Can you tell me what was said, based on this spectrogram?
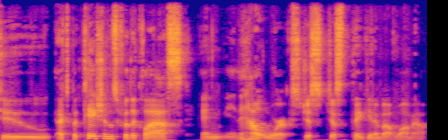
to expectations for the class and, and how it works, just, just thinking about WAMAP.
